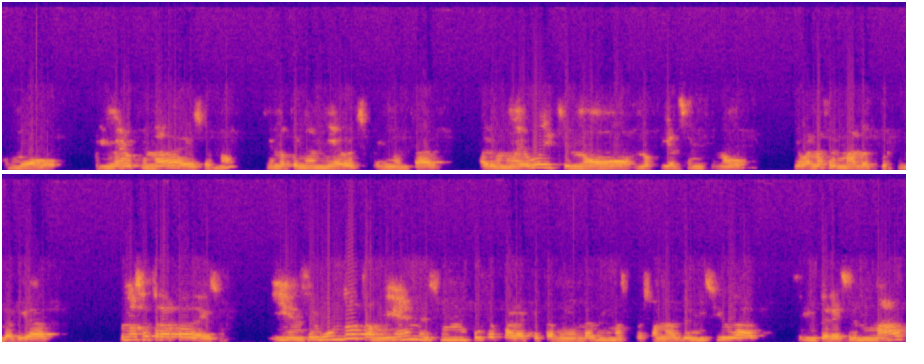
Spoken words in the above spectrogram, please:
como, primero que nada, eso, ¿no? Que no tengan miedo a experimentar algo nuevo y que no, no piensen que no, que van a ser malos, porque en realidad no se trata de eso. Y en segundo, también es un empuje para que también las mismas personas de mi ciudad se interesen más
